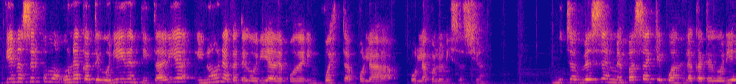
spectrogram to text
viene a ser como una categoría identitaria y no una categoría de poder impuesta por la, por la colonización. Muchas veces me pasa que cuando la categoría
